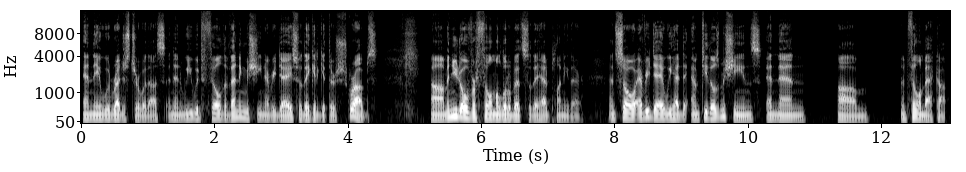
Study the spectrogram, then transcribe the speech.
and they would register with us, and then we would fill the vending machine every day so they could get their scrubs. Um, and you'd overfill them a little bit so they had plenty there. And so every day we had to empty those machines and then um, and fill them back up.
